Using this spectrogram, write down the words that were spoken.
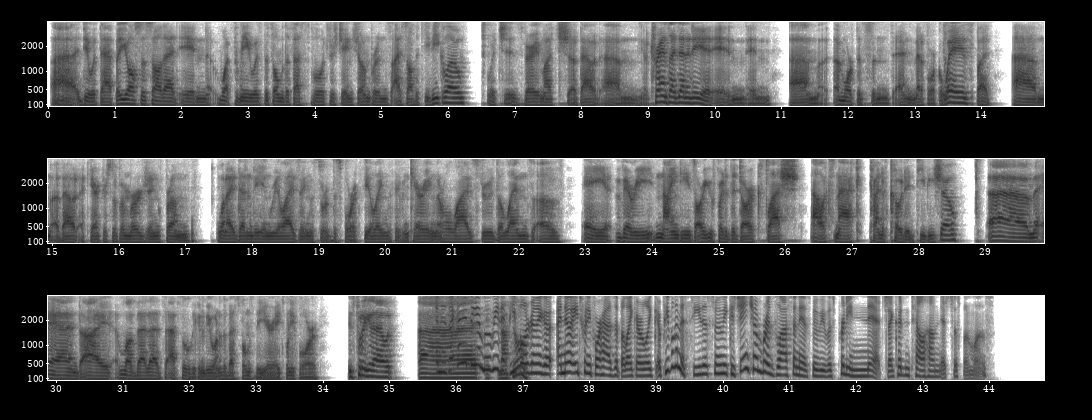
uh, deal with that. But you also saw that in what for me was the film of the festival, which was Jane Schoenbrun's I Saw the TV Glow, which is very much about um, you know trans identity in in um, amorphous and, and metaphorical ways, but um, about a character sort of emerging from one identity and realizing the sort of dysphoric feeling that they've been carrying their whole lives through the lens of a very 90s Are You Afraid of the Dark slash Alex Mack kind of coded TV show. Um, and I love that. That's absolutely going to be one of the best films of the year. A24 is putting it out. Uh, and is that going to be a movie that people are going to go? I know A24 has it, but like, are like, are people going to see this movie? Because Jane Schoenbrun's last Sundance movie was pretty niche. I couldn't tell how niche this one was.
